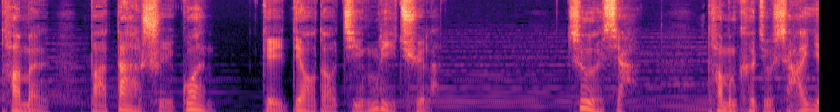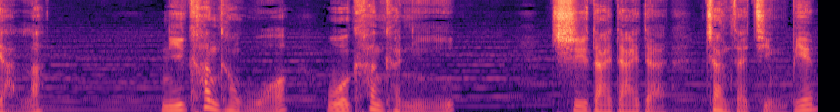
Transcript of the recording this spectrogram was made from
他们把大水罐给掉到井里去了，这下，他们可就傻眼了。你看看我，我看看你，痴呆呆的站在井边，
